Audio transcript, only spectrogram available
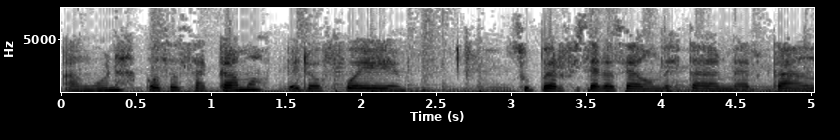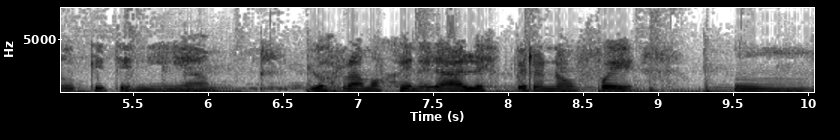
algunas cosas sacamos, pero fue superficial, o sea, dónde estaba el mercado, que tenía los ramos generales, pero no fue un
